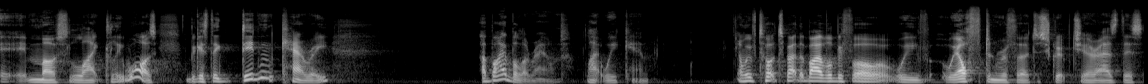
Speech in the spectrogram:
it most likely was because they didn't carry a Bible around like we can. And we've talked about the Bible before. We've we often refer to Scripture as this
